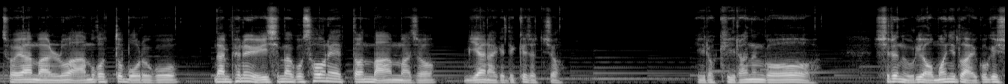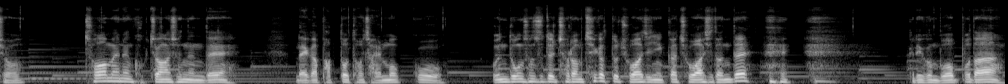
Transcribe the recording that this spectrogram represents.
저야말로 아무것도 모르고 남편을 의심하고 서운해했던 마음마저 미안하게 느껴졌죠. 이렇게 일하는 거 실은 우리 어머니도 알고 계셔. 처음에는 걱정하셨는데 내가 밥도 더 잘 먹고 운동선수들처럼 체격도 좋아지니까 좋아하시던데? 그리고 무엇보다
